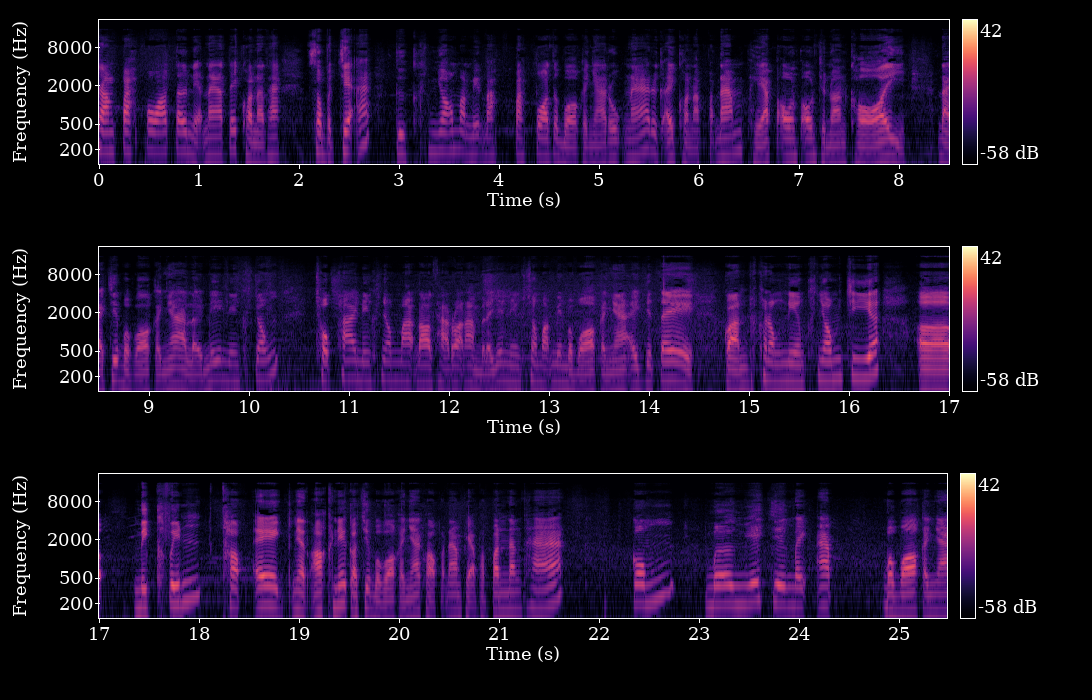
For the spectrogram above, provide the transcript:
ចង់ប៉ះពាល់ទៅអ្នកណាទេគ្រាន់តែថាសូមបញ្ជាក់គឺខ្ញុំអត់មានប៉ះពាល់ទៅបរកញ្ញារូបណាឬក៏អីគ្រាន់តែផ្ដាំប្រាប់បងប្អូនជំនាន់ក្រោយដែលជាបវរកញ្ញាឥឡូវនេះនាងខ្ញុំ ឈប់ហើយនាងខ្ញុំមកដល់ថារដ្ឋអាមេរិកនាងខ្ញុំអត់មានបបរកញ្ញាអីទៀតទេគាត់ក្នុងនាមខ្ញុំជាអឺ Mick Queen Top 8អ្នកនរគ្នាក៏ជាបបរកញ្ញាក៏ផ្ដាំប្រាប់ប៉ុណ្ណឹងថាគុំមើងងាយជាង make up បបរកញ្ញា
